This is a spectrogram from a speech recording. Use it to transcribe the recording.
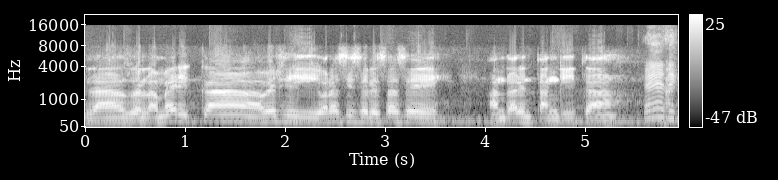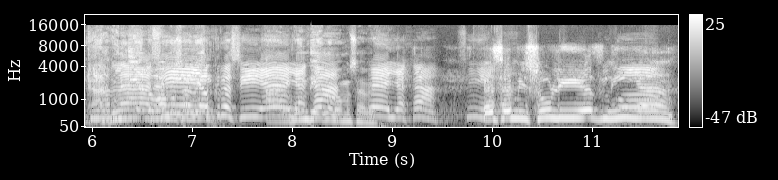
las del América, a ver si ahora sí se les hace andar en tanguita. Eh, ¿de qué Algún día lo vamos sí, a ver. yo creo sí. Eh, Algún día lo vamos a ver. Eh, y acá. Sí, Ese acá. mi Zuli es niña.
